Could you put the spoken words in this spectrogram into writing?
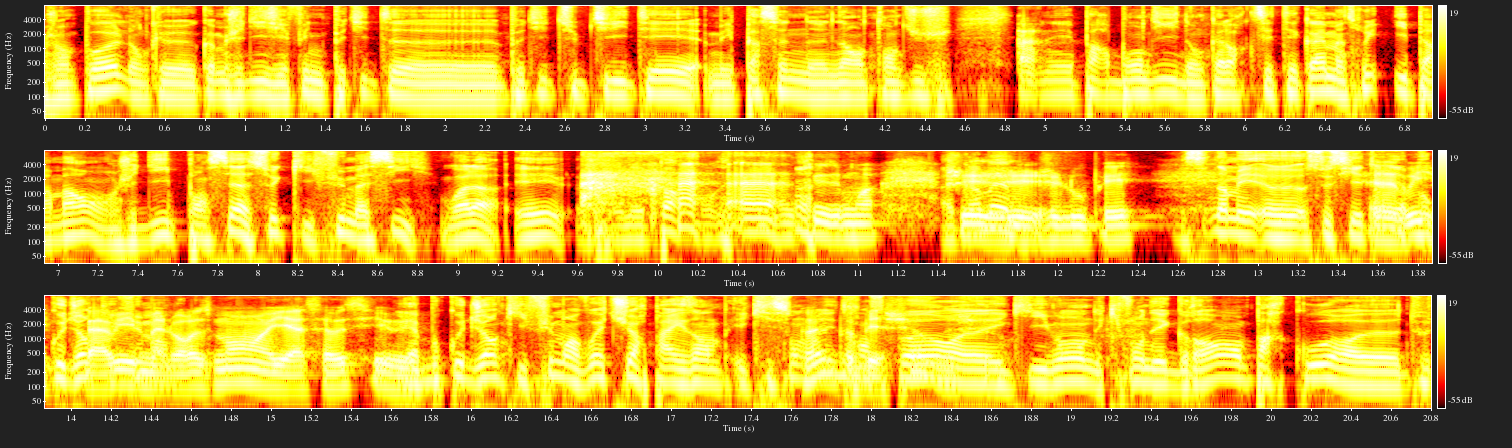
Jean-Paul. Donc, euh, comme je dis, j'ai fait une petite, euh, petite subtilité, mais personne n'a entendu. Ah. On n'est pas rebondi. Donc, alors que c'était quand même un truc hyper marrant. J'ai dit, pensez à ceux qui fument assis. Voilà. Et on n'est pas ah, Excusez-moi, ah, j'ai loupé. Non, mais euh, société, il y a beaucoup de gens bah qui oui, fument. malheureusement, il y a ça aussi. Il y a beaucoup de gens qui fument en voiture, par exemple, et qui sont dans les transports et qui, vont, qui font des grands parcours. Tout...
